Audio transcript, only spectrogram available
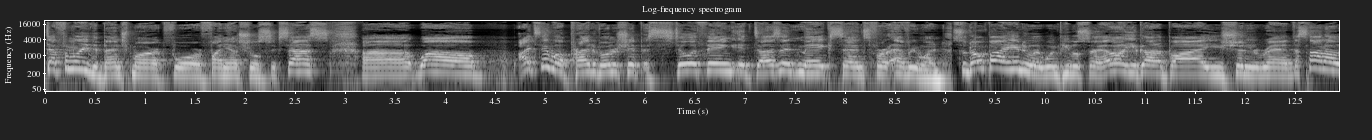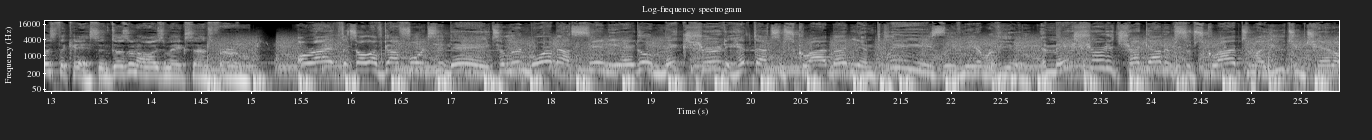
definitely the benchmark for financial success. Uh, while I'd say while pride of ownership is still a thing, it doesn't make sense for everyone. So don't buy into it when people say, oh, you gotta buy, you shouldn't rent. That's not always the case. It doesn't always make sense for everyone. All right, that's all I've got for today. To learn more about San Diego, make sure to hit that subscribe button and please leave me a review. And make sure to check out and subscribe to my YouTube channel,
